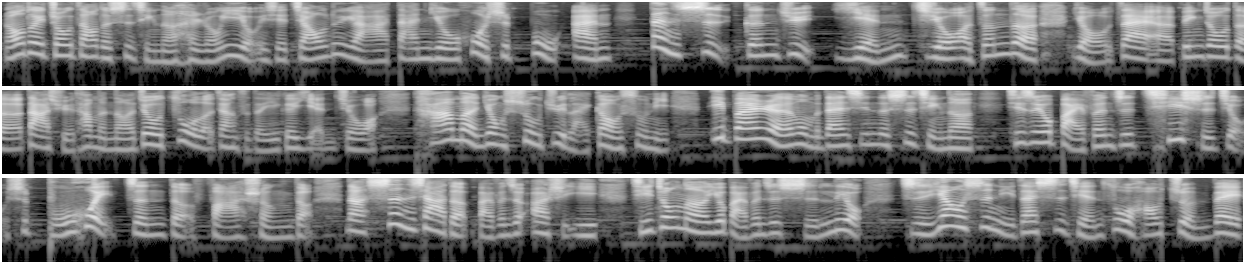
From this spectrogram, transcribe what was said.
然后对周遭的事情呢，很容易有一些焦虑啊、担忧或是不安。但是根据研究啊，真的有在呃滨州的大学，他们呢就做了这样子的一个研究哦。他们用数据来告诉你，一般人我们担心的事情呢，其实有百分之七十九是不会真的发生的。那剩下的百分之二十一，其中呢有百分之十六，只要是你在事前做好准备，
